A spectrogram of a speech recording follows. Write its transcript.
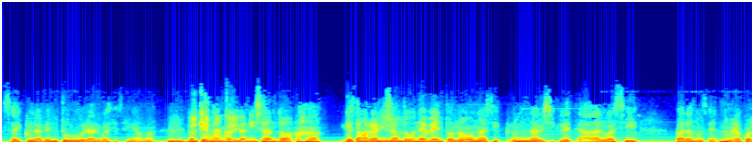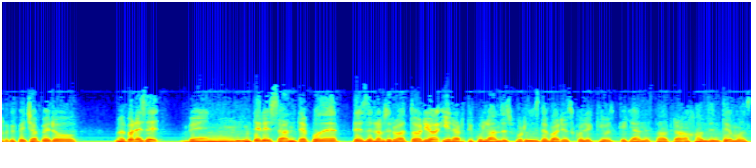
Ciclaventura, algo así se llama, mm, que están organizando, ajá, que están organizando un evento, ¿no? Una, una bicicleteada, algo así, para no sé, no me acuerdo qué fecha, pero me parece bien interesante poder desde el observatorio ir articulando esfuerzos de varios colectivos que ya han estado trabajando en temas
